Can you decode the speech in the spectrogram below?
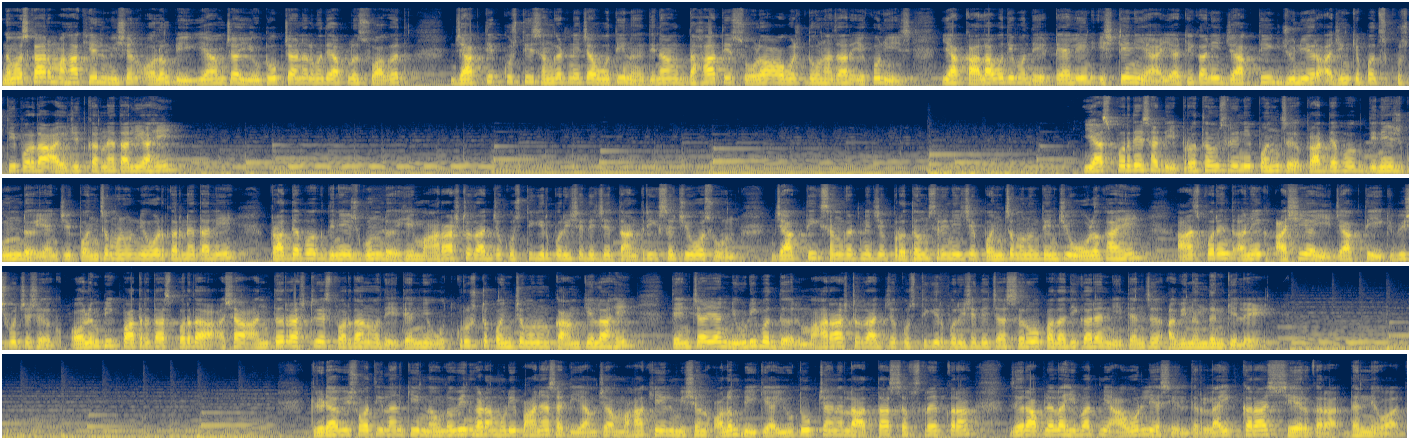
नमस्कार महाखेल mission Olympic या आमच्या यूट्यूब चॅनलमध्ये आपलं स्वागत. जागतिक कुस्ती संघटनेच्या वतीनं दिनांक दहा ते सोळा ऑगस्ट दोन हजार एकोणीस या कालावधीमध्ये टॅलिन इस्टेनिया या ठिकाणी जागतिक ज्युनियर अजिंक्यपद कुस्ती स्पर्धा आयोजित करण्यात आली आहे. या स्पर्धेसाठी प्रथम श्रेणी पंच प्राध्यापक दिनेश गुंड यांची पंच म्हणून निवड करण्यात आली. प्राध्यापक दिनेश गुंड हे महाराष्ट्र राज्य कुस्तीगीर परिषदेचे तांत्रिक सचिव असून जागतिक संघटनेचे प्रथम श्रेणीचे पंच म्हणून त्यांची ओळख आहे. आजपर्यंत अनेक आशियाई जागतिक विश्वचषक ऑलिम्पिक पात्रता स्पर्धा अशा आंतरराष्ट्रीय स्पर्धांमध्ये त्यांनी उत्कृष्ट पंच म्हणून काम केलं आहे. त्यांच्या या निवडीबद्दल महाराष्ट्र राज्य कुस्तीगीर परिषदेच्या सर्व पदाधिकाऱ्यांनी त्यांचं अभिनंदन केलं आहे क्रीडा विश्वातील आणखी नवनवीन घडामोडी पाहण्यासाठी आमच्या महाखेल मिशन ऑलिम्पिक या यूट्यूब चॅनलला आत्ताच सबस्क्राईब करा. जर आपल्याला ही बातमी आवडली असेल तर लाईक करा शेअर करा. धन्यवाद.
